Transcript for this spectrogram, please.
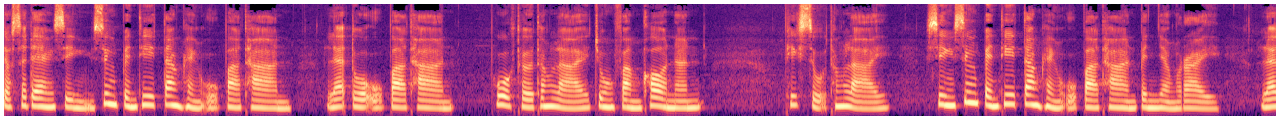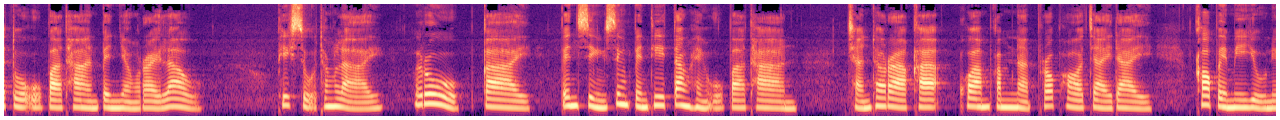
จะแสดงสิ่งซึ่งเป็นที่ตั้งแห่งอุปาทาน และตัวอุปาทาน พวกเธอทั้งหลายจงฟังข้อนั้น ภิกษุทั้งหลาย สิ่งซึ่งเป็นที่ตั้งแห่งอุปาทานเป็นอย่างไร และตัวอุปาทานเป็นอย่างไรเล่า ภิกษุทั้งหลาย รูป กาย เป็นสิ่งซึ่งเป็นที่ตั้งแห่งอุปาทาน ฉันทราคะ ความกำหนัดเพราะพอใจใด เข้าไปมีอยู่ใน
